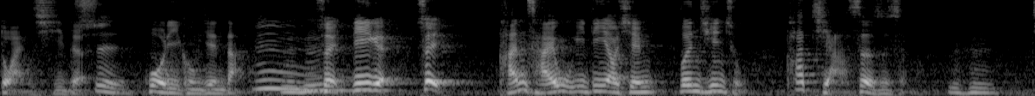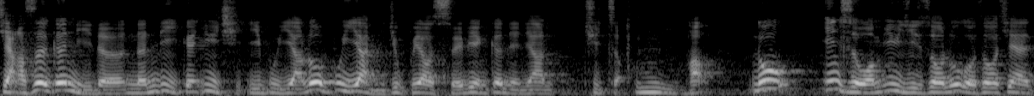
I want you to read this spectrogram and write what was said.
短期的是获利空间大。嗯，所以第一个，所以谈财务一定要先分清楚，它假设是什么。嗯哼，假设跟你的能力跟预期一不一样，如果不一样，你就不要随便跟人家去走。嗯，好，如因此我们预计说，如果说现在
